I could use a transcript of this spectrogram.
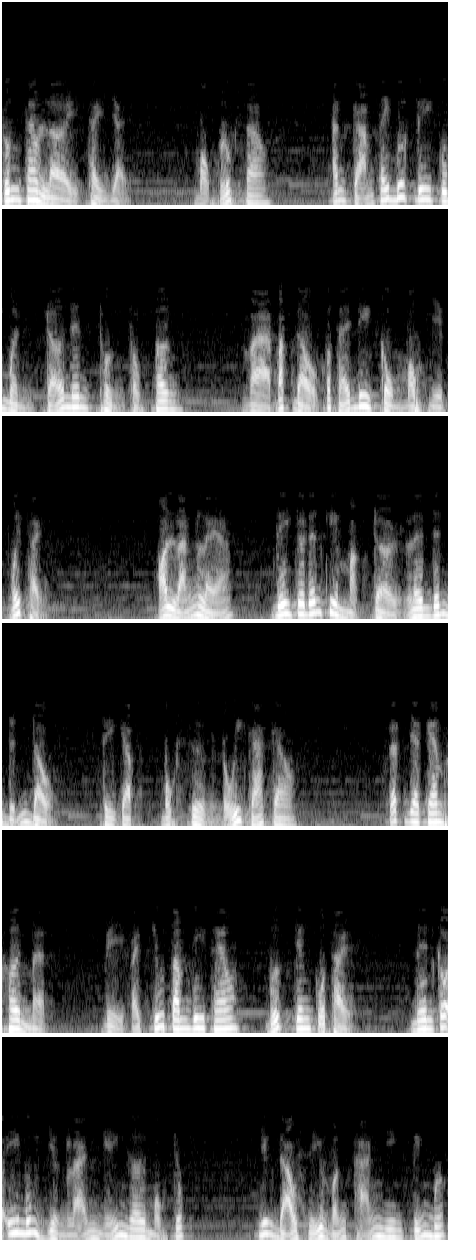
tuân theo lời thầy dạy. Một lúc sau anh cảm thấy bước đi của mình trở nên thuần thục hơn và bắt đầu có thể đi cùng một nhịp với thầy. Họ lặng lẽ đi cho đến khi mặt trời lên đến đỉnh đầu thì gặp một sườn núi khá cao Tất gia kem hơi mệt vì phải chú tâm đi theo bước chân của thầy, nên có ý muốn dừng lại nghỉ ngơi một chút. Nhưng đạo sĩ vẫn thản nhiên tiến bước.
